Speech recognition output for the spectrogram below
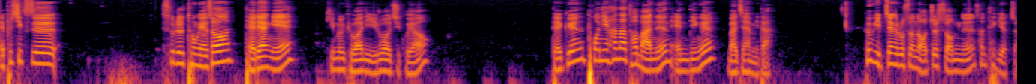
F6 수를 통해서 대량의 기물 교환이 이루어지고요. 백은 폰이 하나 더 많은 엔딩을 맞이합니다. 흑 입장으로서는 어쩔 수 없는 선택이었죠.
